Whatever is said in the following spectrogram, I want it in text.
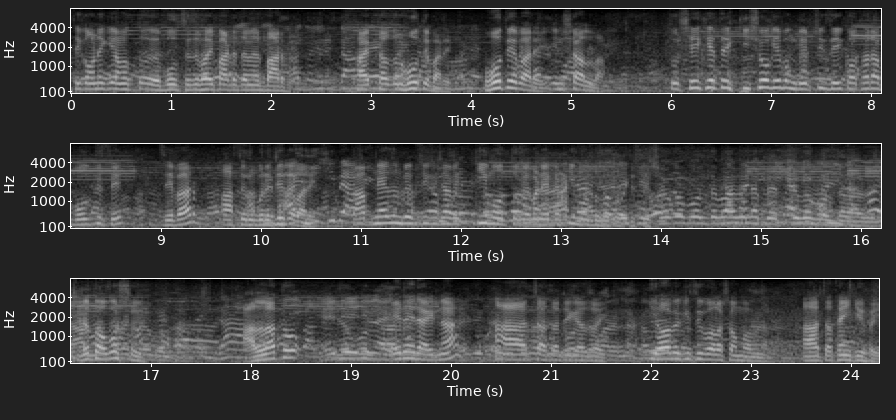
থেকে অনেকেই আমাকে তো বলছে যে ভাই পাটের দামের বাড়বে। ফাইভ থাউজেন্ড হতে পারে। হতে পারে ইনশাল্লাহ তো সেই ক্ষেত্রে কৃষক এবং ব্যবসায়িক যেই কথাটা বলতেছে যে এবার পাঁচের উপরে যেতে পারে। আপনি একজন ব্যবসায়িক হিসাবে কি মন্তব্য মানে এটা কি মন্তব্য করতেছে কৃষকও বলতে পারবে না ব্যবসায়ীও বলতে পারবে না। সেটা তো অবশ্যই। আল্লাহ তো এটাই রাইট না? আচ্ছা আচ্ছা ঠিক আছে ভাই। কি হবে কিছু বলা সম্ভব না। আচ্ছা থ্যাংক ইউ ভাই।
